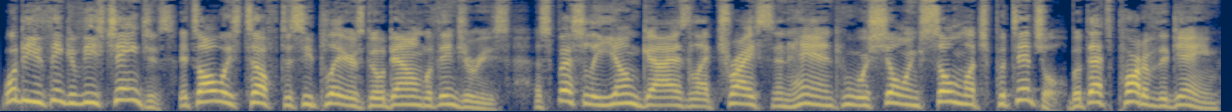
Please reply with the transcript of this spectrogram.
what do you think of these changes? It's always tough to see players go down with injuries, especially young guys like Trice and Hand who were showing so much potential. But that's part of the game,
